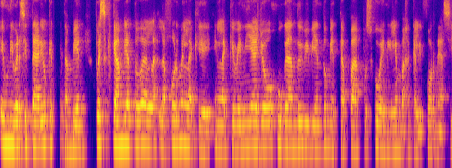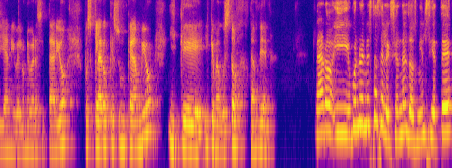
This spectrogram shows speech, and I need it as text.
universitario, que también pues cambia toda la, forma en la, que, en la que venía yo jugando y viviendo mi etapa pues juvenil en Baja California, así a nivel universitario, pues claro que es un cambio y que, y que me gustó también. Claro, y bueno, en esta selección del 2007,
